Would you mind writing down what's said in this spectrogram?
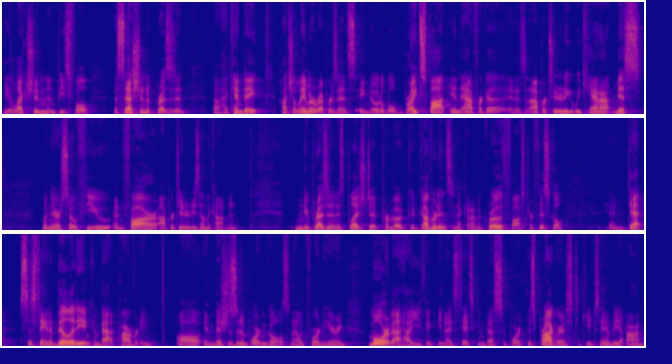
The election and peaceful accession of President uh, Hakainde Hichilema represents a notable bright spot in Africa and is an opportunity we cannot miss when there are so few and far opportunities on the continent. The new president is pledged to promote good governance and economic growth, foster fiscal and debt sustainability, and combat poverty, all ambitious and important goals. And I look forward to hearing more about how you think the United States can best support this progress to keep Zambia on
